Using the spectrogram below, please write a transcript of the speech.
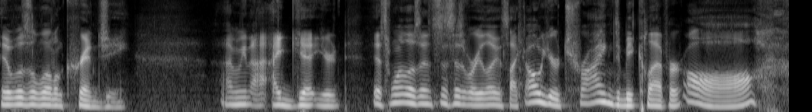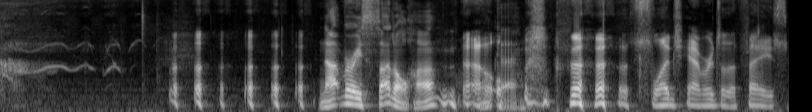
it was a little cringy. I mean, I, I get your. It's one of those instances where you look, it's like, oh, you're trying to be clever. Aw, Not very subtle, huh? no, Okay. sledgehammer to the face.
